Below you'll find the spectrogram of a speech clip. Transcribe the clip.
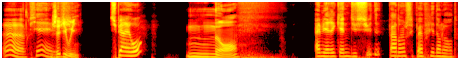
Ah, un piège. J'ai dit oui. Super-héros? Non. Américaine du Sud Pardon, je sais pas pris dans l'ordre.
